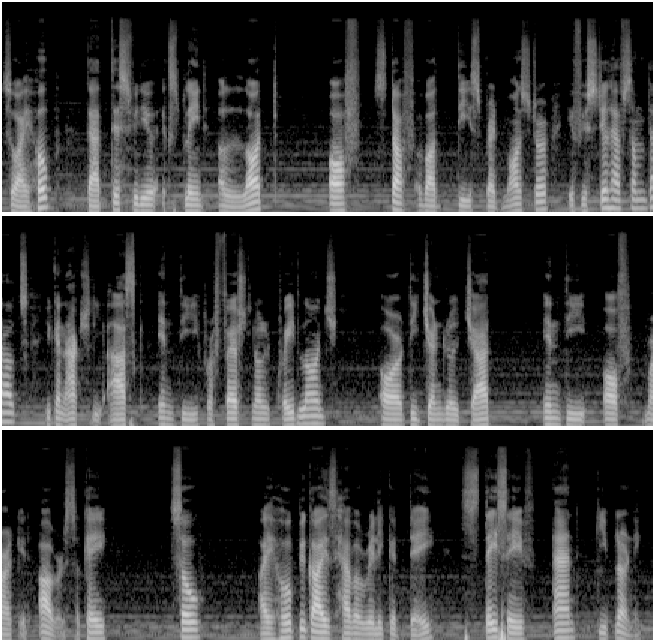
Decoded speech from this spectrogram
So i hope that this video explained a lot of stuff about the spread monster. If you still have some doubts you can actually ask in the professional trade launch or the general chat in the off market hours okay? So I hope you guys have a really good day. Stay safe and keep learning.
